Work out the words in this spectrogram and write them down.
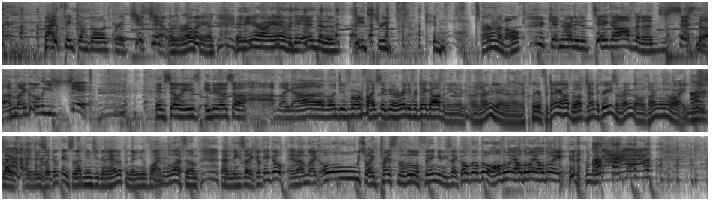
I think I'm going for a chit chat with Rohan, and here I am at the end of the Peachtree fucking terminal, getting ready to take off in a Cessna. I'm like, holy shit! And so he's, you know, so I'm like, uh, one, two, four, five, six, ready for takeoff. And he's like, "Our turn is clear for takeoff, up 10 degrees and ready to turn right. And he's like, and he's like, okay, so that means you're going to head up and then you fly to the left. And, I'm, and he's like, okay, go. And I'm like, oh, so I press the little thing and he's like, go, go, go, all the way, all the way, all the way. And I'm like, ah.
